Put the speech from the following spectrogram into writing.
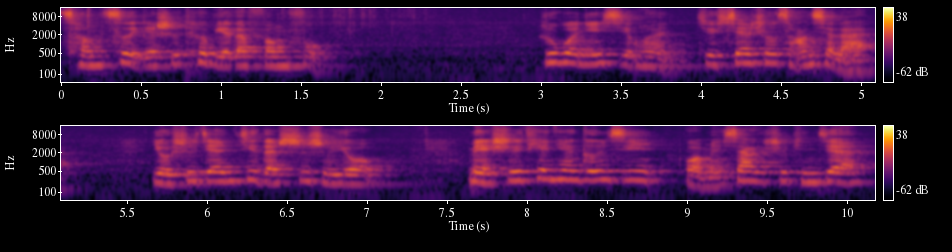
层次也是特别的丰富。如果您喜欢，就先收藏起来，有时间记得试试哟。美食天天更新，我们下个视频见。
